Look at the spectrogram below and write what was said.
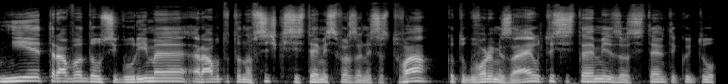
ние трябва да осигуриме работата на всички системи, свързани с това, като говорим за IoT системи, за системите, които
